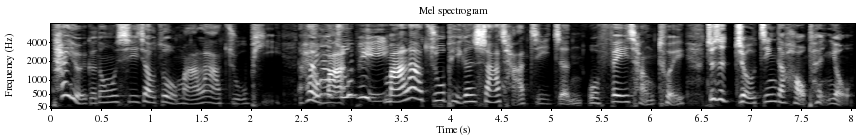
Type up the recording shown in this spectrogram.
它有一个东西叫做麻辣猪皮，还有麻猪皮、麻辣猪皮跟沙茶鸡胗，我非常推。就是酒精的好朋友，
